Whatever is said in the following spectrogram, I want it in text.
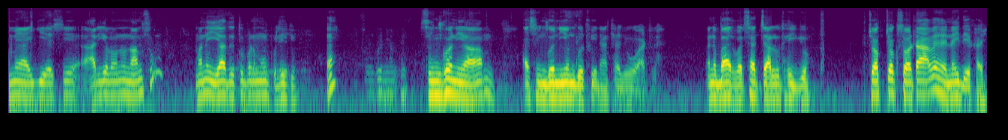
અમે આવી ગયા છીએ. આર્યલોનું નામ શું? મને યાદ હતું, પણ હું ભૂલી ગયો. હે? સિંગોનિયમ આ સિંગોનિયમ ગોઠવી નાખ્યા જુઓ આટલા. અને બહાર વરસાદ ચાલુ થઈ ગયો. ચોક ચોક સોટા આવે હે, નહીં દેખાય.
